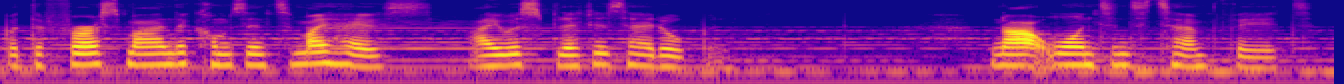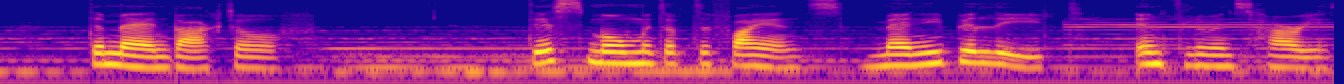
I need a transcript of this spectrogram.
but the first man that comes into my house, I will split his head open. Not wanting to tempt fate, the men backed off. This moment of defiance, many believed, influenced Harriet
